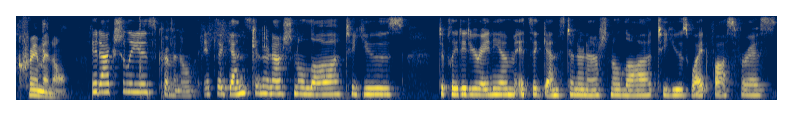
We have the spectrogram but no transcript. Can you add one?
criminal. It actually is criminal. It's against international law to use depleted uranium. It's against international law to use white phosphorus.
